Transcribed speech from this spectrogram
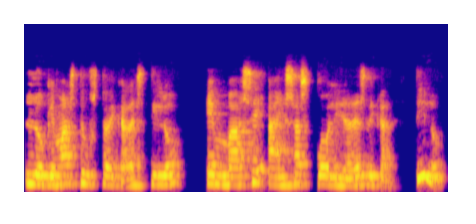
lo que más te gusta de cada estilo en base a esas cualidades de cada estilo.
